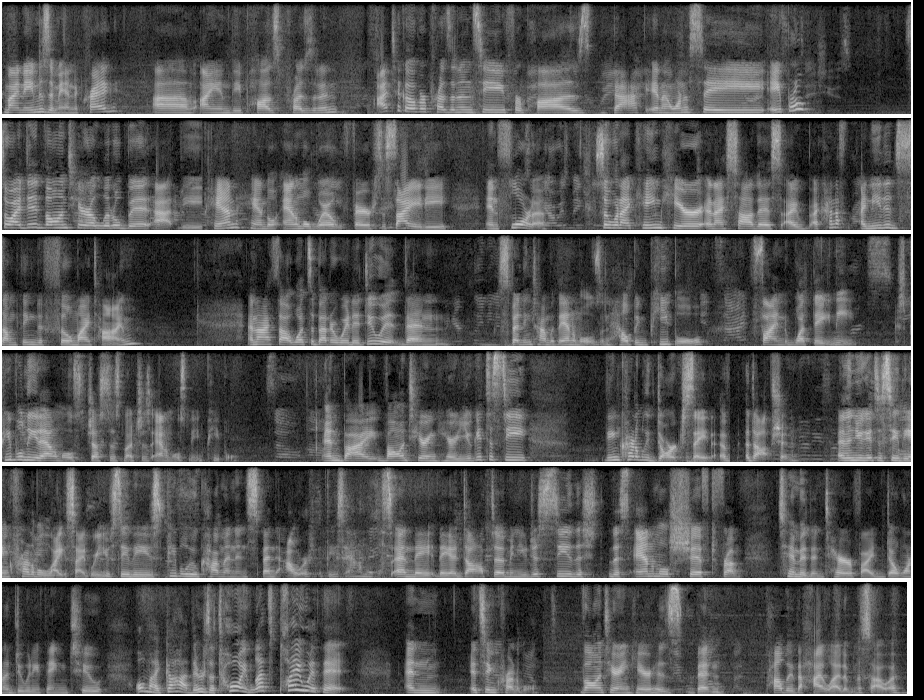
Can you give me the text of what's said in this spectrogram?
My name is Amanda Craig. Um, I am the PAWS president. I took over presidency for PAWS back in, I want to say, April. So I did volunteer a little bit at the Panhandle Animal Welfare Society in Florida. So when I came here and I saw this, I, I kind of, I needed something to fill my time. And I thought, what's a better way to do it than spending time with animals and helping people find what they need? Because people need animals just as much as animals need people. Um, and by volunteering here, you get to see the incredibly dark side of adoption. And then you get to see the incredible light side where you see these people who come in and spend hours with these animals and they, they adopt them and you just see this, this animal shift from timid and terrified, don't want to do anything to, oh my God, there's a toy, let's play with it. And it's incredible. Volunteering here has been probably the highlight of Misawa.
